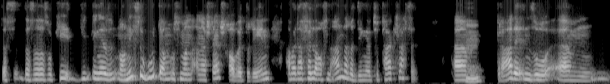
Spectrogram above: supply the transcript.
dass, dass man sagt, okay, die Dinge sind noch nicht so gut, da muss man an der Stellschraube drehen, aber dafür laufen andere Dinge total klasse. Ähm, mhm. Gerade in so, ähm,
